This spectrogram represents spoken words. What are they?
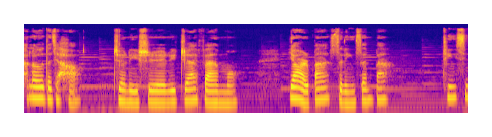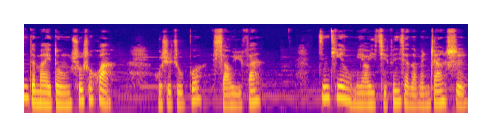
Hello，大家好，这里是荔枝 FM 幺二八四零三八，听心的脉动说说话，我是主播小雨帆。今天我们要一起分享的文章是：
